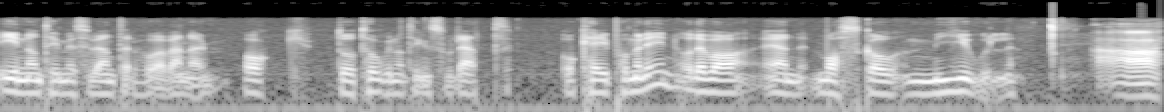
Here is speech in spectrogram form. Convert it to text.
in någonting med förväntade på våra vänner. Och då tog vi någonting som lät okej på menyn och det var en Moscow Mule. Ah.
